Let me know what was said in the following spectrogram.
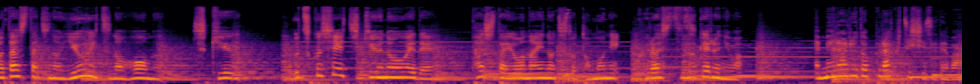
私たちの唯一のホーム地球。美しい地球の上で多種多様な命と共に暮らし続けるにはエメラルドプラクティシズでは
